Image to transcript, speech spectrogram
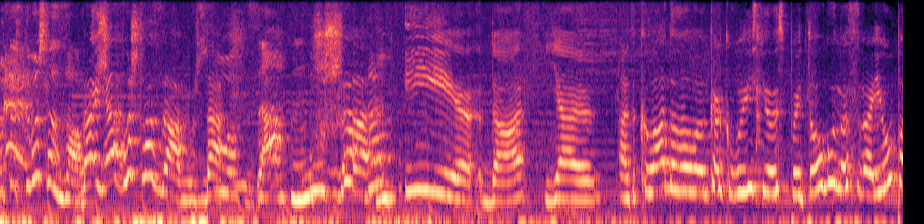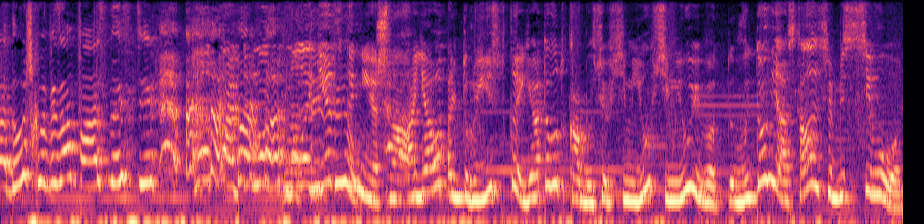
Ну, то есть ты вышла замуж. Да, я вышла замуж, да. Всё. За муж. Да. И да, я откладывала, как выяснилось по итогу, на свою подушку безопасности. Катя, молодец, конечно. А я вот альтруистка. Я-то вот как бы все в семью, семью. И вот в итоге осталась без всего.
